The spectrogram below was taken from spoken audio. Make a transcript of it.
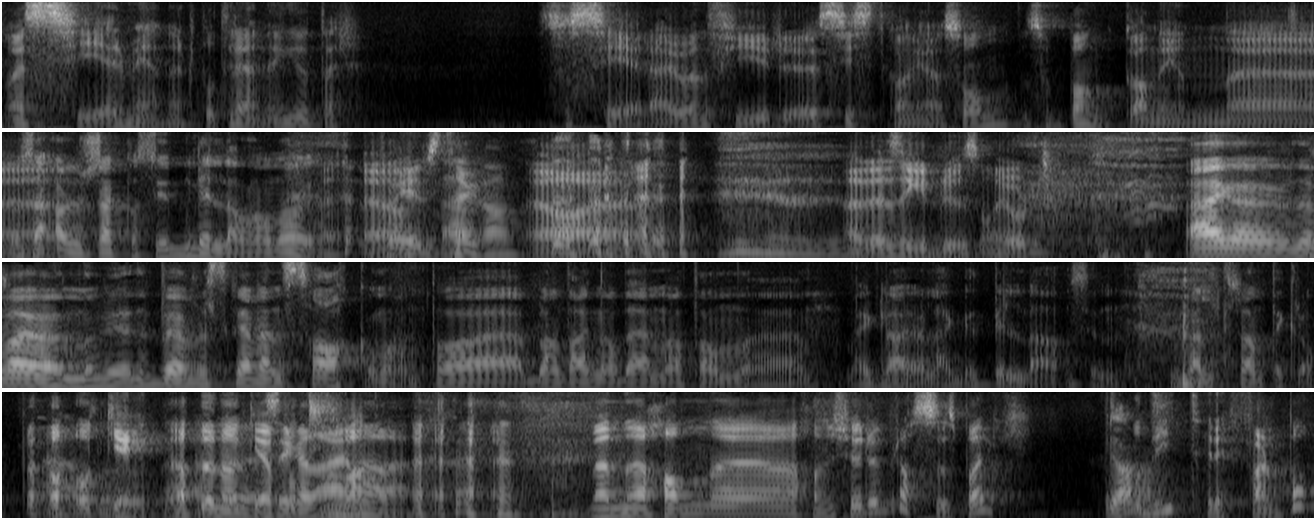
Når jeg ser Menert på trening, gutter, så ser jeg jo en fyr eh, Sist gang jeg så han, så banka han inn eh, Og så Har du sjekka sydenbildene han òg? På Instagram. Ja, ja, ja. Nei, det er sikkert du som har gjort. Det var jo en, det ble vel skrevet en sak om han på bl.a. blant annet det med at han eh, er glad i å legge ut bilder av sin veltrente kropp. Ok, ja, den har ikke jeg fått med meg. Men eh, han, eh, han kjører brassespark, Ja. og de treffer han på.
